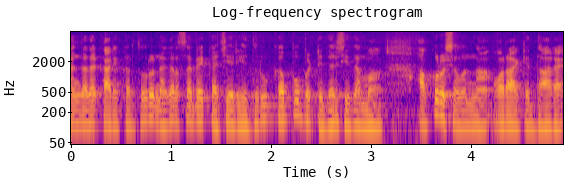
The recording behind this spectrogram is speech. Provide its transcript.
ಸಂಘದ ಕಾರ್ಯಕರ್ತರು ನಗರಸಭೆ ಕಚೇರಿ ಎದುರು ಕಪ್ಪು ಬಟ್ಟೆ ಧರಿಸಿ ತಮ್ಮ ಆಕ್ರೋಶವನ್ನು ಹೊರಹಾಕಿದ್ದಾರೆ.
